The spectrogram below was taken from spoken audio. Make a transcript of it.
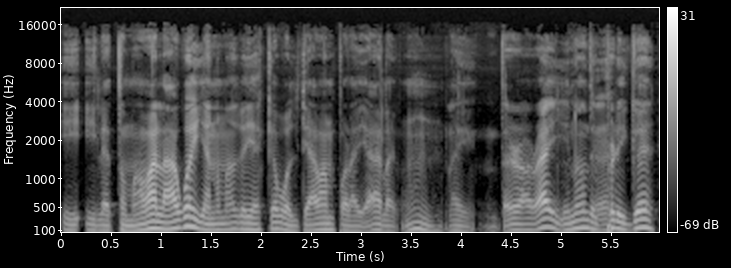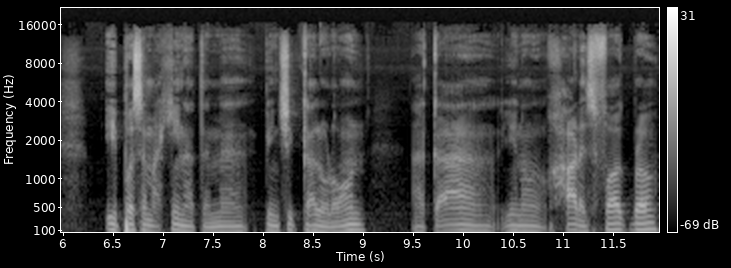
y, y le tomaba el agua y ya nomás veía que volteaban por allá, like, mm, like, they're alright, you know, they're Yeah. pretty good. Y pues imagínate, man, pinche calorón, acá, you know, hot as fuck, bro.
